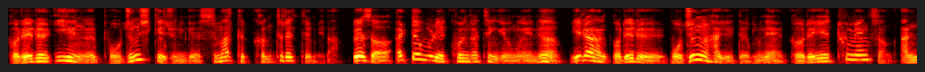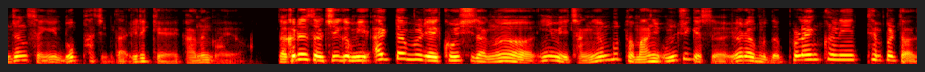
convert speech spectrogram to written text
거래를 이행을 보증시켜 주는 게 스마트 컨트랙트입니다. 그래서 RWA 코인 같은 경우에는 이러한 거래를 보증을 하기 때문에 거래의 투명성, 안정성이 높아진다. 이렇게 가는 거예요. 자, 그래서 지금 이 RWA 코인 시장은 이미 작년부터 많이 움직였어요. 여러분들 플랭클린 템플턴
